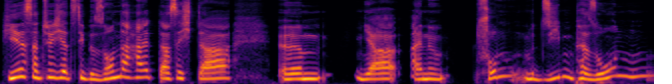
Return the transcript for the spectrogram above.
Hier ist natürlich jetzt die Besonderheit, dass ich da ähm, ja eine schon mit sieben Personen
